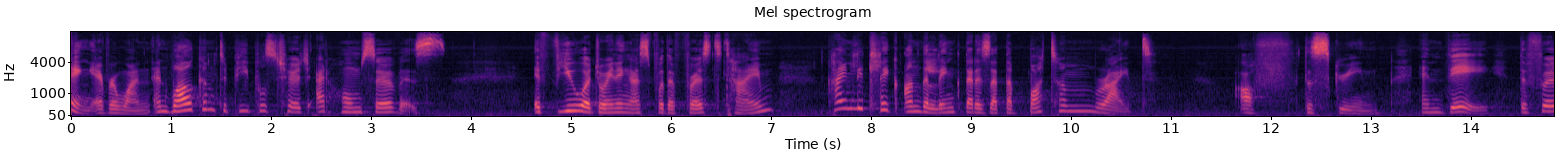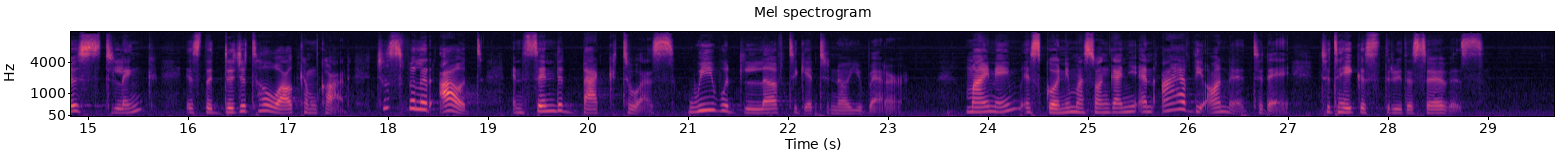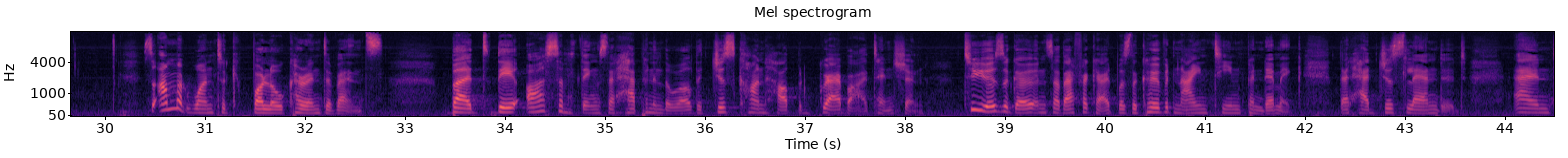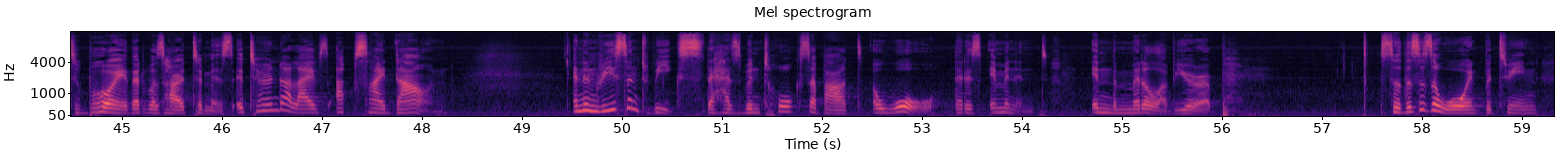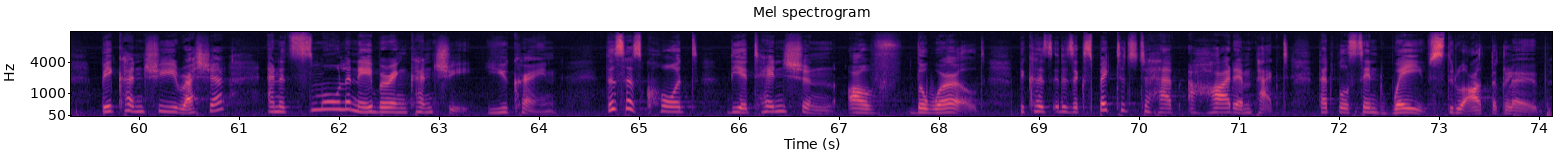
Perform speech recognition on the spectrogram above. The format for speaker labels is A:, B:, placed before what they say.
A: Morning, everyone, and welcome to People's Church at Home service. If you are joining us for the first time, kindly click on the link that is at the bottom right of the screen. And there, the first link is the digital welcome card. Just fill it out and send it back to us. We would love to get to know you better. My name is Koni Maswanganyi, and I have the honor today to take us through the service. So, I'm not one to follow current events, but there are some things that happen in the world that just can't help but grab our attention. Two years ago in South Africa, it was the COVID 19 pandemic that had just landed. And boy, that was hard to miss. It turned our lives upside down. And in recent weeks, there has been talks about a war that is imminent in the middle of Europe. So this is a war in between big country Russia and its smaller neighboring country Ukraine. This has caught the attention of the world because it is expected to have a hard impact that will send waves throughout the globe.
